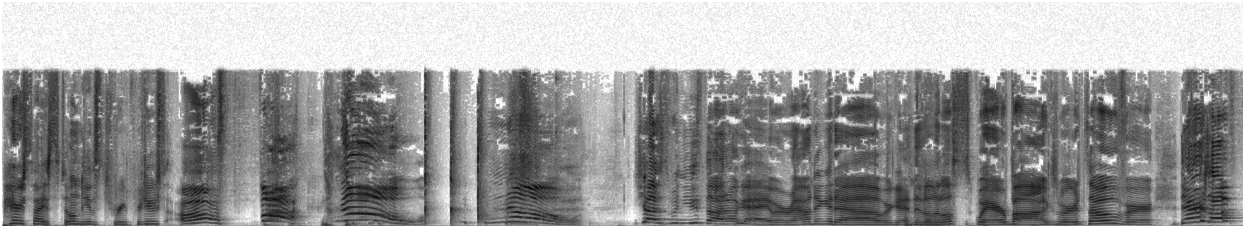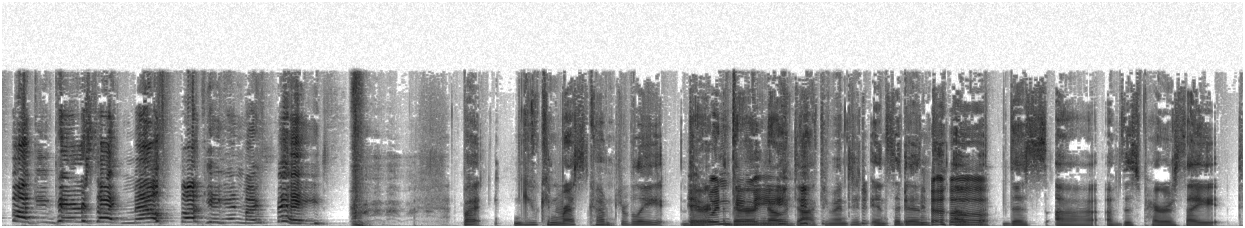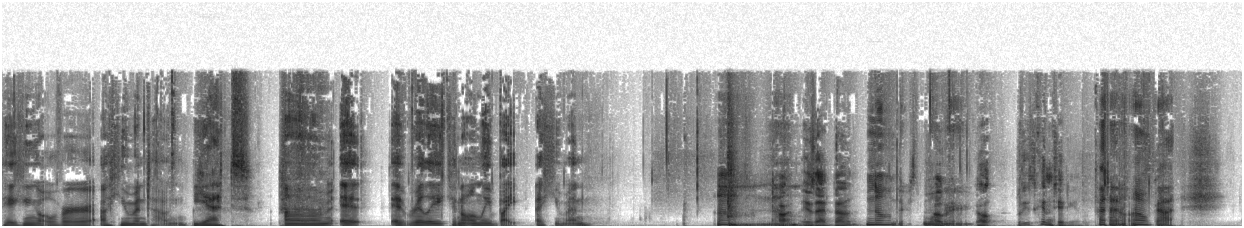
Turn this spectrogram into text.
parasite still needs to reproduce. Oh fuck! No, no. Just when you thought, okay, we're rounding it out, we're getting to the little square box where it's over. There's a fucking parasite mouth fucking in my face. But you can rest comfortably. There, wouldn't be there are me. no documented incidents Oh. of this uh, of this parasite taking over a human tongue. Yet. Um, it it really can only bite a human. Oh no. Oh, is that done? No, there's more. Okay. Oh, please continue. But I don't, oh god.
